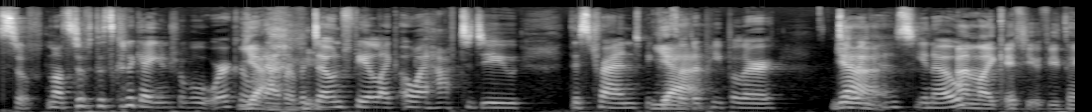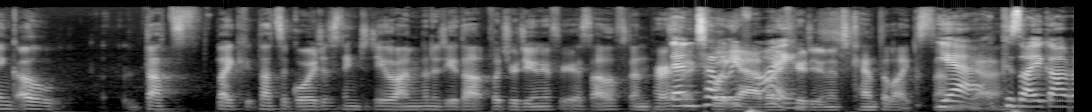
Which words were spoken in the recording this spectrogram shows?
stuff, not stuff that's gonna get you in trouble at work or Yeah. whatever. But don't feel like oh I have to do this trend because Yeah. other people are doing Yeah. it. You know. and like if you if you think oh that's like that's a gorgeous thing to do i'm gonna do that but you're doing it for yourself then perfect Then totally but yeah but fine. if you're doing it to count the likes then, yeah, because I got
